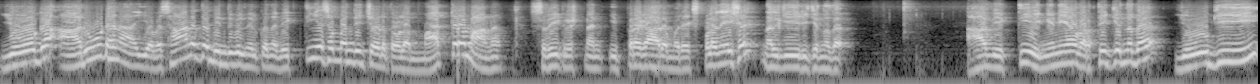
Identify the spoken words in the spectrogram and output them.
യോഗ ആരൂഢനായി അവസാനത്തെ ബിന്ദുവിൽ നിൽക്കുന്ന വ്യക്തിയെ സംബന്ധിച്ചിടത്തോളം മാത്രമാണ് ശ്രീകൃഷ്ണൻ ഇപ്രകാരം ഒരു എക്സ്പ്ലനേഷൻ നൽകിയിരിക്കുന്നത്. ആ വ്യക്തി എങ്ങനെയാ വർത്തിക്കുന്നത്? യോഗീ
